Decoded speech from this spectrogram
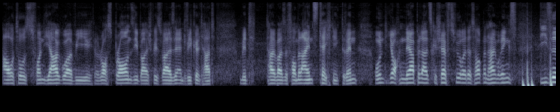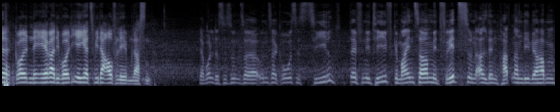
Autos von Jaguar, wie Ross Brown sie beispielsweise entwickelt hat, mit teilweise Formel-1-Technik drin. Und Jochen Nerpel als Geschäftsführer des Hockenheimrings, diese goldene Ära, die wollt ihr jetzt wieder aufleben lassen. Jawohl, das ist unser, unser großes Ziel, definitiv, gemeinsam mit Fritz und all den Partnern, die wir haben,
